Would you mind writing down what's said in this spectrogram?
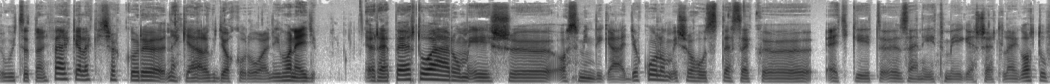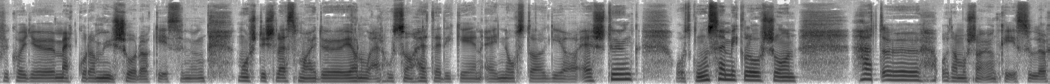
Úgy szoktam, hogy felkelek, és akkor nekiállok gyakorolni. Van egy repertoárom, és azt mindig átgyakolom, és ahhoz teszek egy-két zenét még esetleg. Attól függ, hogy mekkora műsorra készülünk. Most is lesz majd január 27-én egy nosztalgia estünk, ott Kunsze Miklóson. Hát ö, oda most nagyon készülök,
